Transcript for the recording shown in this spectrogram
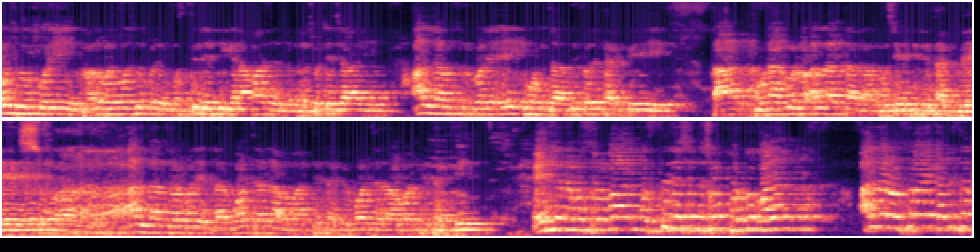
অজু করে ভালোভাবে অজু করে মসজিদের দিকে নামাজের জন্য ছুটে যায়। আল্লাহ রসুল বলে এই গুণ যার ভিতরে থাকবে তার গুণাগুলো আল্লাহ তারা বুঝিয়ে দিতে থাকবে। আল্লাহ দরবারে তার মর্যাদা বাড়তে থাকবে মর্যাদা বাড়তে থাকবে। এই জন্য মুসলমান মসজিদের সাথে সম্পর্ক করেন। আল্লাহ রসুলের হাদিসের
